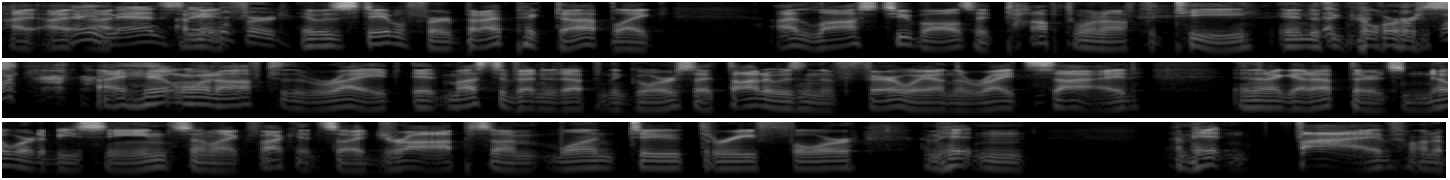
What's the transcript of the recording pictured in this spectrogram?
I, I Hey I- man, I mean, Stableford. it was Stableford, but I picked up like I lost two balls. I topped one off the tee into the gorse. I hit one off to the right. It must have ended up in the gorse. I thought it was in the fairway on the right side. And then I got up there. It's nowhere to be seen. So I'm like, fuck it. So I drop. So I'm one, two, three, four. I'm hitting, I'm hitting five on a,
